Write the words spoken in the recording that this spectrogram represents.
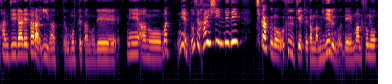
感じられたらいいなって思ってたので、ね、あの、まね、どうせ配信でね、近くの風景というか、ま見れるので、まあその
